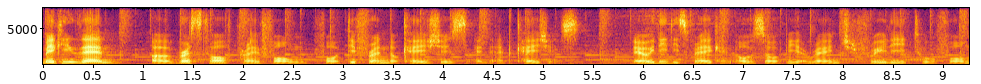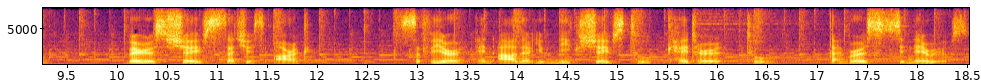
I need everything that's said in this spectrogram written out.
making them a versatile platform for different locations and applications. LED display can also be arranged freely to form various shapes such as arc, sphere, and other unique shapes to cater to diverse scenarios.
